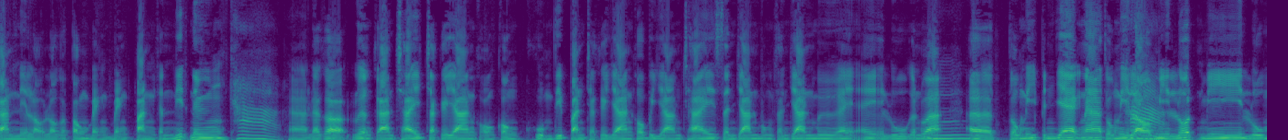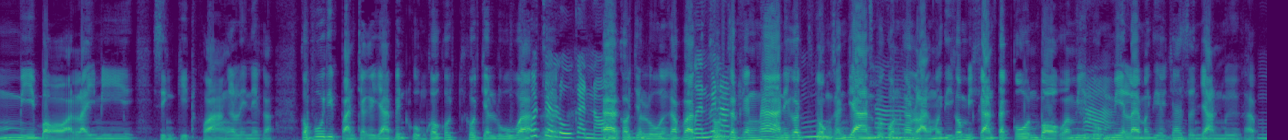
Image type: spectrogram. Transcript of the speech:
กันเนี่ยเราเราก็ต้องแบ่งแบ่งปันกันนิดนึงค่ะอ่าแล้วก็เรื่องการใช้จักรยานของของกลุ่มที่ปั่นจักรยานก็พยายามใช้สัญญาณบงสัญญาณมือให้ให้ให้รู้กันว่าอืมเออตรงนี้เป็นแยกนะตรงนี้ค่ะเรามีรถมีหลุมมีบ่ออะไรมีสิ่งกีดขวางอะไรเนี่ยก็ก็ผู้ที่ปั่นจักรยานเป็นกลุ่มเขาก็ก็จะรู้ว่าก็จะรู้กันเนาะอ่าเขาจะรู้กันครับว่าเหมือนเวคนลาข้างหน้านี่ก็อืมส่งสัญญาณใช่บางคนข้างหลังบางทีก็มีการตะโกนบอกว่ามีหลุมค่ะมีอะไรบางทีก็ใช้สัญญาณมือครับอื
